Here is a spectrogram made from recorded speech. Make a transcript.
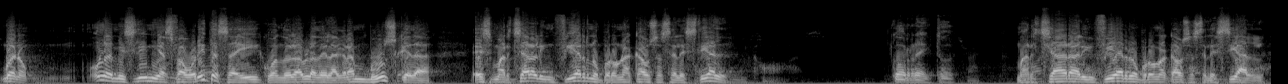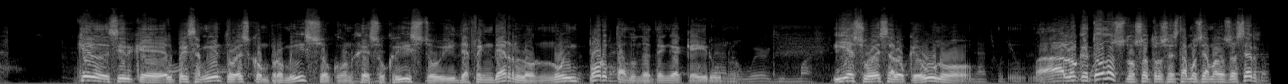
Bueno, una de mis líneas favoritas ahí cuando él habla de la gran búsqueda es marchar al infierno por una causa celestial. Correcto. Marchar al infierno por una causa celestial. Quiero decir que el pensamiento es compromiso con Jesucristo y defenderlo, no importa dónde tenga que ir uno. Y eso es a lo que uno, a lo que todos nosotros estamos llamados a hacer.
